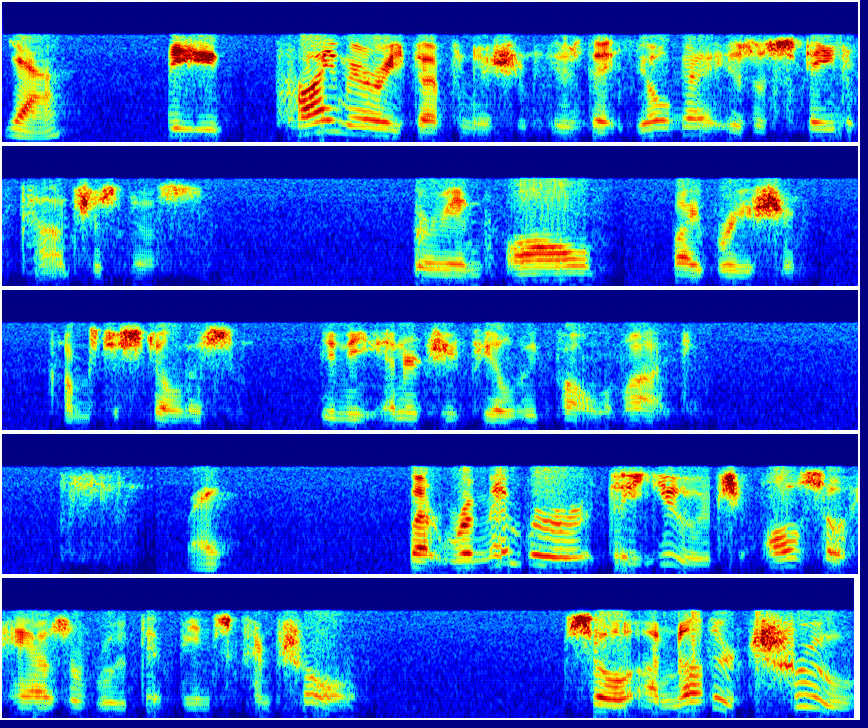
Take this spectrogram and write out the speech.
Yeah. the primary definition is that yoga is a state of consciousness wherein all vibration comes to stillness in the energy field we call the mind. Right. But remember, the yuj also has a root that means control. So another true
